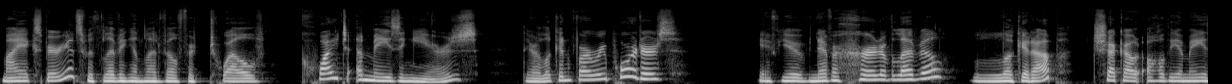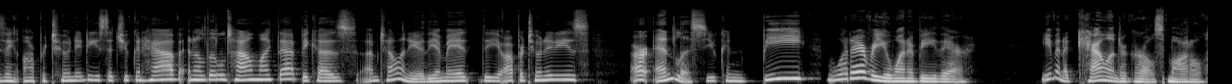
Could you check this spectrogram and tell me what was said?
my experience with living in Leadville for 12 quite amazing years, they're looking for reporters. If you've never heard of Leadville, look it up. Check out all the amazing opportunities that you can have in a little town like that because I'm telling you, the ama- the opportunities are endless. You can be whatever you want to be there. Even a calendar girls model.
